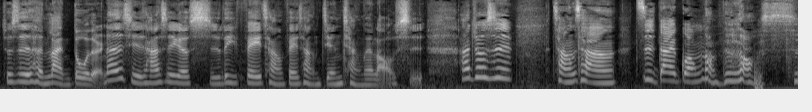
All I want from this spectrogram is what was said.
就是很懒惰的人，但是其实他是一个实力非常非常坚强的老师，他就是常常自带光芒的老师。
